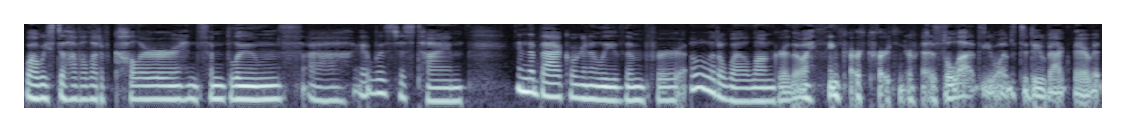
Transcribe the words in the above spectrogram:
while we still have a lot of color and some blooms, uh, it was just time. In the back, we're going to leave them for a little while longer, though I think our gardener has a lot he wants to do back there. But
